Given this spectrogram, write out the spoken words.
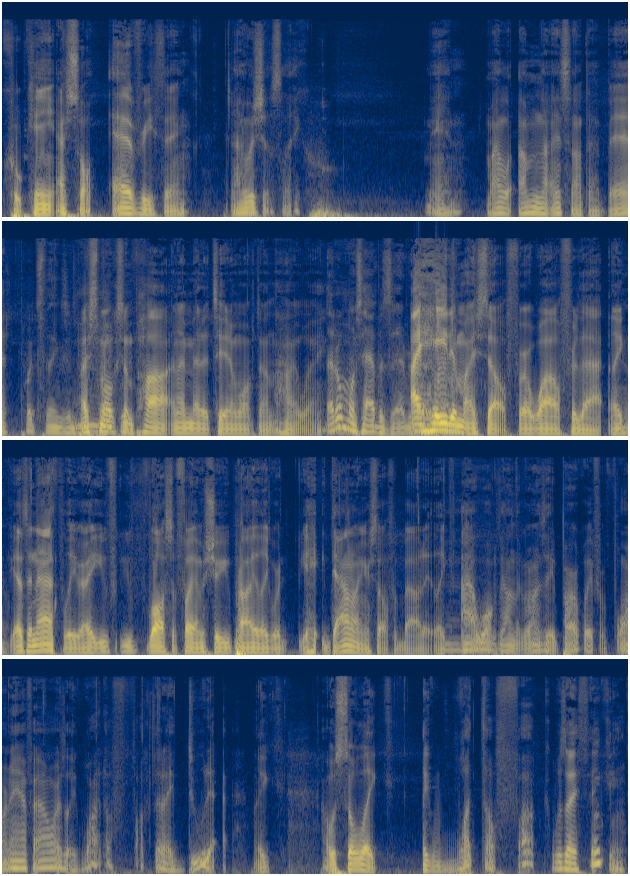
cocaine. I saw everything, and I was just like, man, my I'm not. It's not that bad. Puts things in. I smoked some pot, and I meditated and walked down the highway. That almost happens to everybody. I hated myself for a while for that. Like as an athlete, right? You've you've lost a fight. I'm sure you probably like were down on yourself about it. Like I walked down the Garden State Parkway for four and a half hours. Like why the fuck did I do that? Like I was so like like what the fuck was I thinking?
